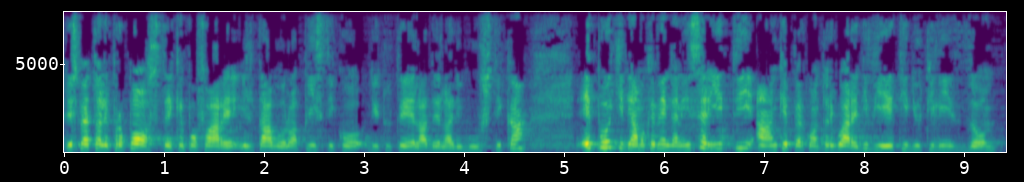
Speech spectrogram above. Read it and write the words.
rispetto alle proposte che può fare il tavolo apistico di tutela della ligustica. E poi chiediamo che vengano inseriti anche per quanto riguarda i divieti di utilizzo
